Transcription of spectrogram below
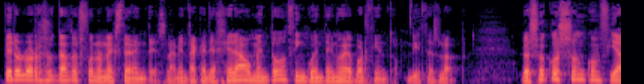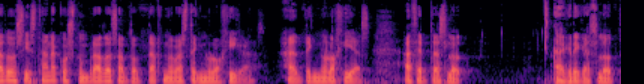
Pero los resultados fueron excelentes. La venta callejera aumentó un 59%, dice Slot. Los suecos son confiados y están acostumbrados a adoptar nuevas tecnologías, tecnologías acepta Slot. Agrega Slot.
